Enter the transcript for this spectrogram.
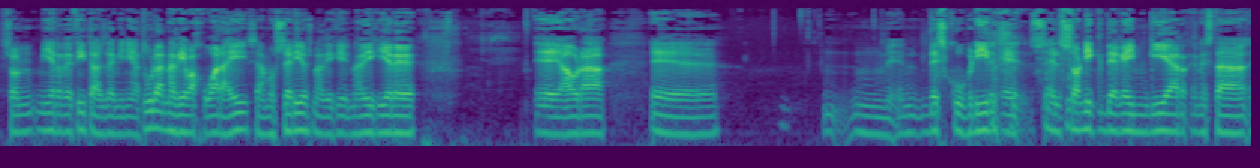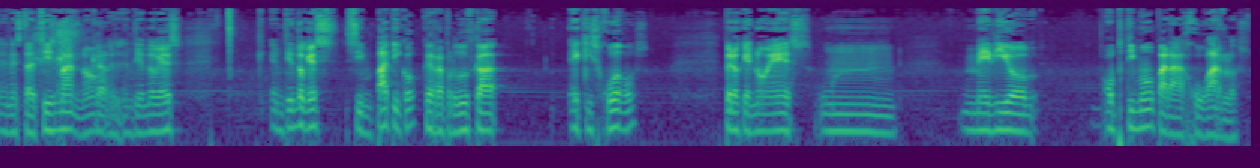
son mierdecitas de miniatura, nadie va a jugar ahí, seamos serios, nadie, nadie quiere eh, ahora eh, descubrir eh, el Sonic de Game Gear en esta, en esta chisma, no, Claro. entiendo que es entiendo que es simpático que reproduzca X juegos, pero que no es un medio óptimo para jugarlos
